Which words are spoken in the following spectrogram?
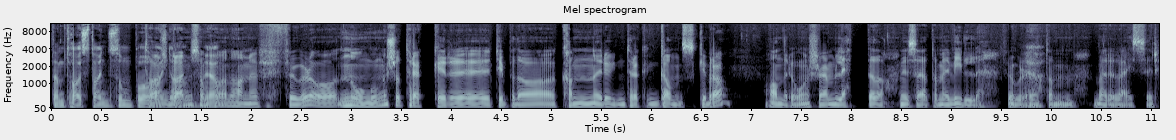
de tar stand som på Tar stand som ja. på en annen fugl, og noen ganger så trykker eh, type da, kan rugden trykke ganske bra. Andre ganger så er de lette, da. Vi sier at de er ville fugler, at de bare reiser.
